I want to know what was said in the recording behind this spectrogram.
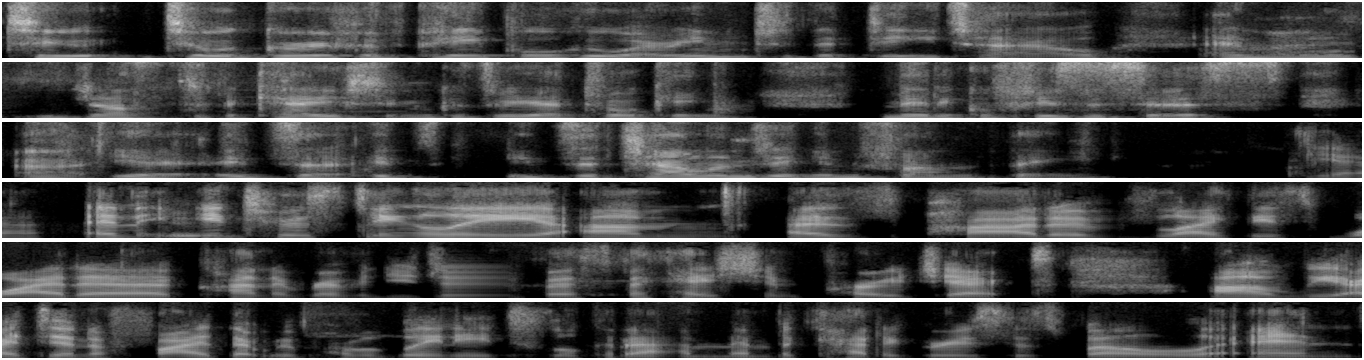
to to a group of people who are into the detail and want justification because we are talking medical physicists uh, yeah it's a it's it's a challenging and fun thing yeah, and interestingly, um, as part of like this wider kind of revenue diversification project, um, we identified that we probably need to look at our member categories as well. And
